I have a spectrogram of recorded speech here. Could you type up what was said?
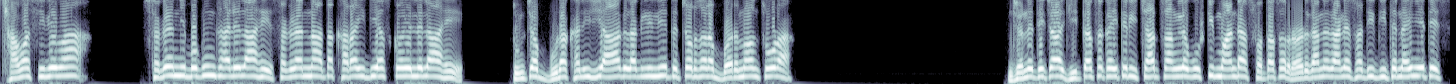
छावा सिनेमा सगळ्यांनी बघून झालेला आहे. सगळ्यांना आता खरा इतिहास कळलेला आहे. तुमच्या बुडाखाली जी आग लागलेली आहे त्याच्यावर जरा बर्नॉन सोडा. जनतेच्या हिताचं काहीतरी चार चांगल्या गोष्टी मांडा. स्वतःचं रडगाणं गाण्यासाठी तिथे नाही येतेस.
